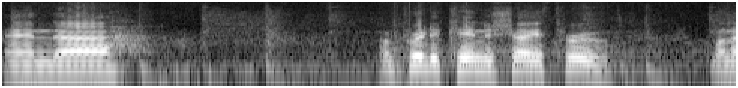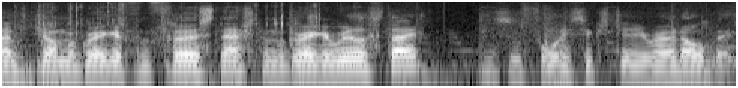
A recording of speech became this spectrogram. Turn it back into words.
And uh, I'm pretty keen to show you through. My name's John McGregor from First National McGregor Real Estate. This is 46 Jetty Road, Old Beach.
